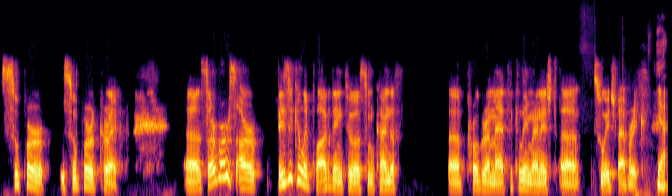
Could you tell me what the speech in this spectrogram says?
super super correct. Uh, servers are physically plugged into some kind of uh, programmatically managed uh, switch fabric. Yeah.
